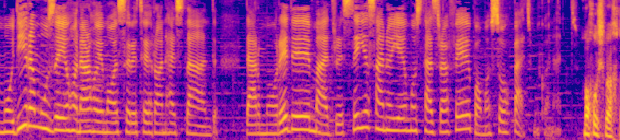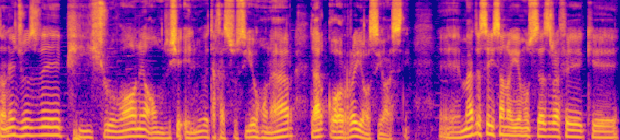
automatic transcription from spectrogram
مدیر موزه هنرهای معاصر تهران هستند در مورد مدرسه صنایع مستظرفه با ما صحبت می کنند. ما خوشبختانه جزو پیشروان آموزش علمی و تخصصی هنر در قاره آسیا هستیم مدرسه صنایع مستظرفه که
